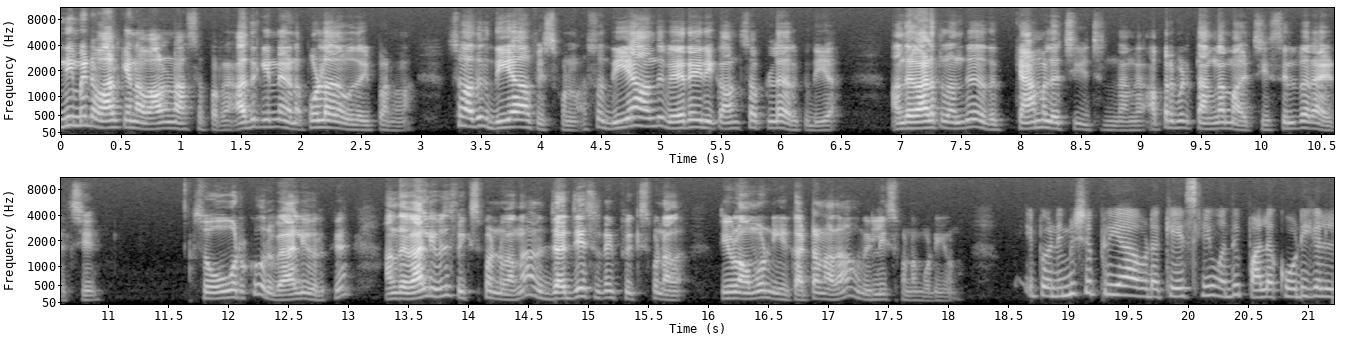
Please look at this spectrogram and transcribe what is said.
இனிமேட்டு வாழ்க்கையை நான் வாழணும்னு ஆசைப்பட்றேன். அதுக்கு என்ன? பொருளாதார உதவி பண்ணலாம். ஸோ அதுக்கு தியா ஆஃபீஸ் பண்ணலாம். ஸோ தியா வந்து வேற கான்செப்டில் இருக்குது தியா. அந்த காலத்தில் வந்து அது கேமல் வச்சு வச்சுருந்தாங்க. அப்புறமேட்டு தங்கம் ஆயிடுச்சு சில்வர் ஆயிடுச்சு. ஸோ ஒவ்வொருக்கும் ஒரு வேல்யூ இருக்குது அந்த வேல்யூ வந்து ஃபிக்ஸ் பண்ணுவாங்க. அந்த ஜட்ஜஸ் டைம் ஃபிக்ஸ் பண்ணாங்க இவ்வளோ அமௌண்ட் நீங்கள் கட்டினா தான் ரிலீஸ் பண்ண முடியும். இப்போ நிமிஷப்பிரியாவோட கேஸ்லயும் வந்து பல கோடிகள்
